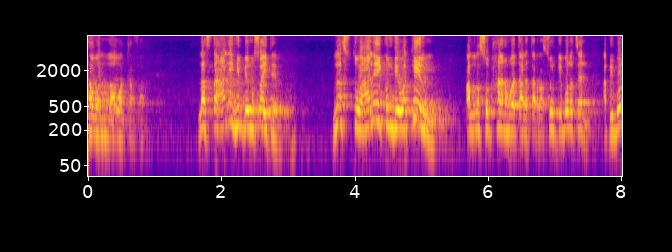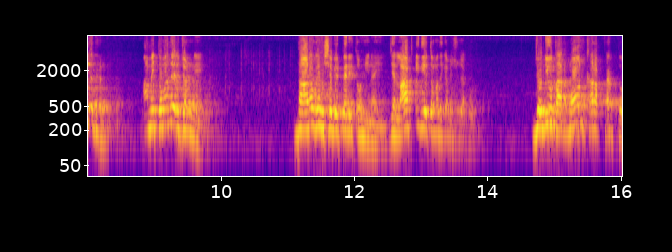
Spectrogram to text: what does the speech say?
তাওয়াল্লা ওয়া কাফার। লাস্তা আলাইহিম বিমুসাইতির লাস্তু আলাইকুম বিওয়াকিল। আল্লাহ সুবহানাহু ওয়া তাআলা তার রাসূলকে বলেছেন, আপনি বলে দেন, আমি তোমাদের জন্য দারোগা হিসেবে প্রেরিত হই নাই, যে লাঠি দিয়ে তোমাদেরকে আমি সোজা করব। যদিও তার মন খারাপ থাকতো।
